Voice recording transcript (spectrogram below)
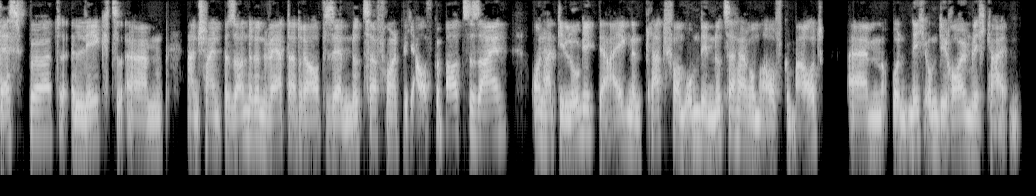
Deskbird legt ähm, anscheinend besonderen Wert darauf, sehr nutzerfreundlich aufgebaut zu sein und hat die Logik der eigenen Plattform um den Nutzer herum aufgebaut ähm, und nicht um die Räumlichkeiten.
